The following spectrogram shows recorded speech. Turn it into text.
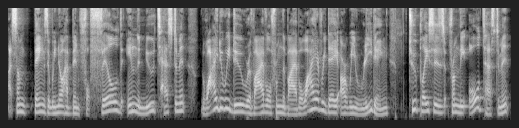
uh, some things that we know have been fulfilled in the New Testament. Why do we do revival from the Bible? Why every day are we reading two places from the Old Testament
